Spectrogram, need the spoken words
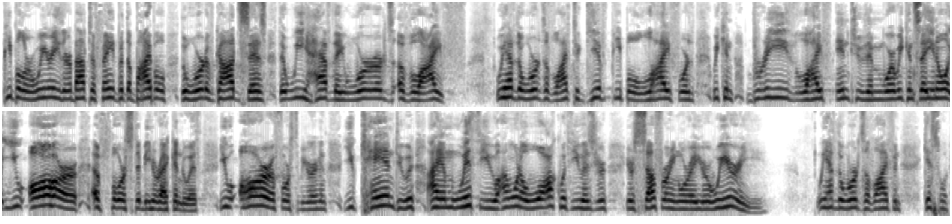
People are weary, they're about to faint, but the Bible, the Word of God says that we have the words of life. We have the words of life to give people life where we can breathe life into them, where we can say, you know what, you are a force to be reckoned with. You are a force to be reckoned. You can do it. I am with you. I want to walk with you as you're, you're suffering or you're weary. We have the words of life, and guess what?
